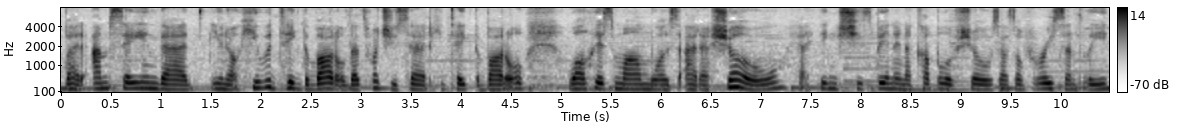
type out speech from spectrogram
but I'm saying that, you know, he would take the bottle. That's what she said. He'd take the bottle while his mom was at a show. I think she's been in a couple of shows as of recently.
